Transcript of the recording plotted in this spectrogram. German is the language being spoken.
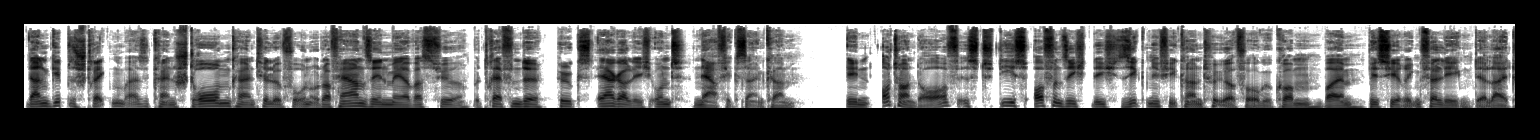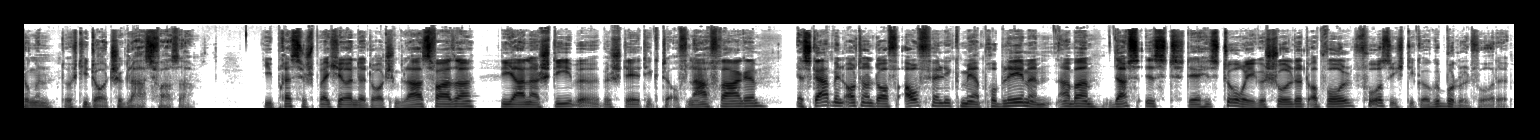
Dann gibt es streckenweise keinen Strom, kein Telefon oder Fernsehen mehr, was für Betreffende höchst ärgerlich und nervig sein kann. In Otterndorf ist dies offensichtlich signifikant höher vorgekommen beim bisherigen Verlegen der Leitungen durch die deutsche Glasfaser. Die Pressesprecherin der deutschen Glasfaser, Diana Stiebe, bestätigte auf Nachfrage, es gab in Otterndorf auffällig mehr Probleme, aber das ist der Historie geschuldet, obwohl vorsichtiger gebuddelt wurde.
